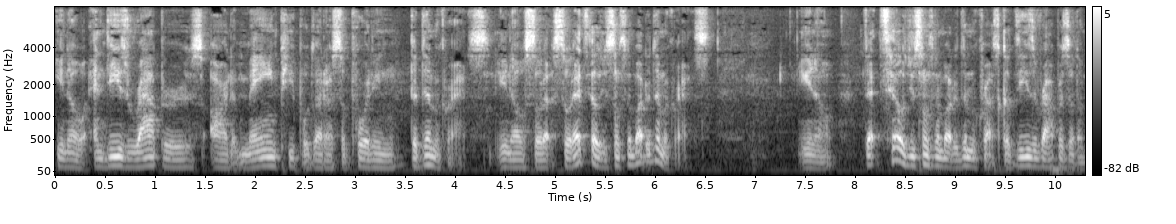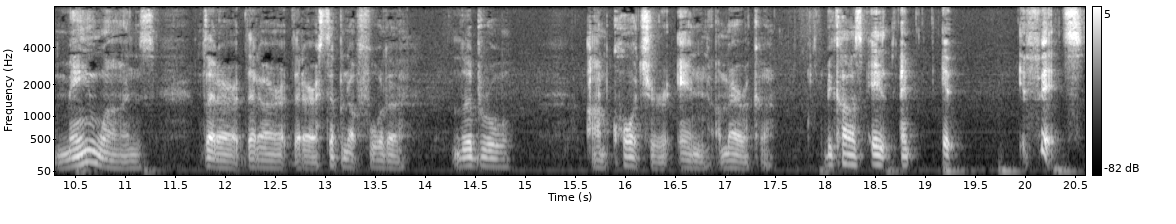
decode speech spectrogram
you know, and these rappers are the main people that are supporting the Democrats, you know, so that so that tells you something about the Democrats, you know, that tells you something about the Democrats because these rappers are the main ones that are that are that are stepping up for the liberal um, culture in America because it it it fits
